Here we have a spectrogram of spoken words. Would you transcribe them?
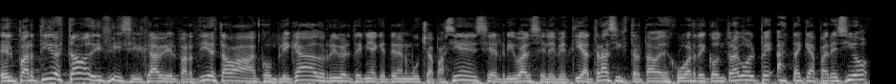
El partido estaba difícil, Javi. El partido estaba complicado. River tenía que tener mucha paciencia. El rival se le metía atrás y trataba de jugar de contragolpe hasta que apareció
